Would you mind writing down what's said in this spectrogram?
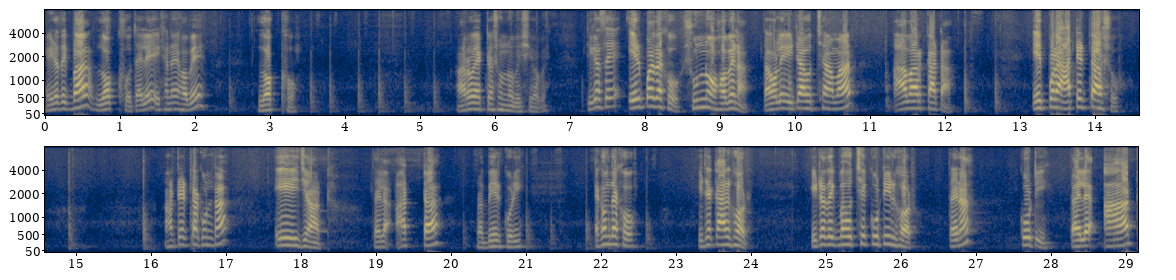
এটা দেখবা লক্ষ তাহলে এখানে হবে লক্ষ আরও একটা শূন্য বেশি হবে। ঠিক আছে? এরপর দেখো, শূন্য হবে না। তাহলে এটা হচ্ছে আমার আবার কাটা। এরপরে আটেরটা আসো। আটেরটা কোনটা? এই যে আট। তাহলে আটটা আমরা বের করি। এখন দেখো, এটা কার ঘর? এটা দেখবা হচ্ছে কোটির ঘর, তাই না? কোটি। তাহলে আট,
